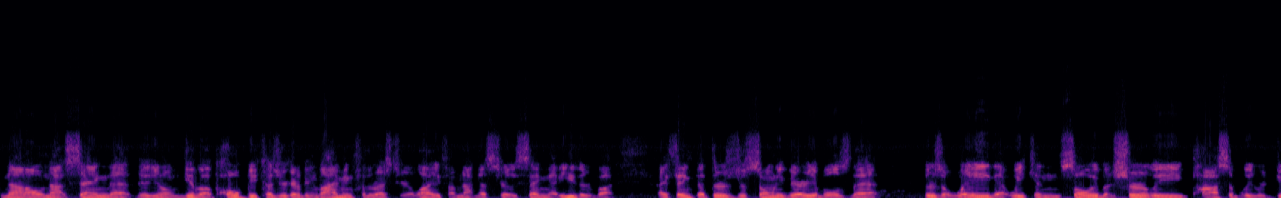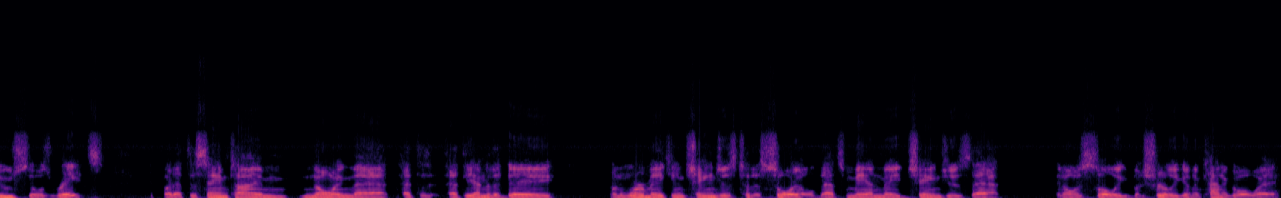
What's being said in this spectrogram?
Now, not saying that you know give up hope because you're going to be liming for the rest of your life. I'm not necessarily saying that either, but I think that there's just so many variables that there's a way that we can slowly but surely possibly reduce those rates but at the same time knowing that at the at the end of the day when we're making changes to the soil that's man-made changes that you know is slowly but surely going to kind of go away.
